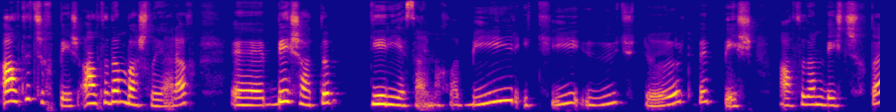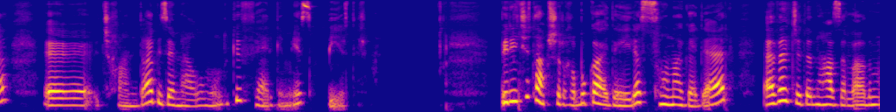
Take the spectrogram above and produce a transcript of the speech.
6 çıx 5 6-dan başlayaraq e, 5 addım geriyə saymaqla 1 2 3 4 və 5 6-dan 5 çıxda çıxanda bizə məlum oldu ki, fərqimiz 1-dir. Birinci tapşırığı bu qayda ilə sona qədər əvvəlcədən hazırladım,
